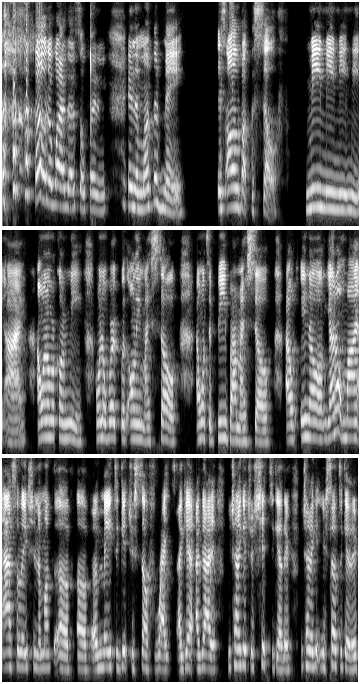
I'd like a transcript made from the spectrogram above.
I don't know why that's so funny to me. In the month of May, it's all about the self. Me, me, me, me, I. I want to work on me. I want to work with only myself. I want to be by myself. I, you know, y'all don't mind isolation the month of, of, of May to get yourself right. I get, I got it. You're trying to get your shit together. You're trying to get yourself together.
